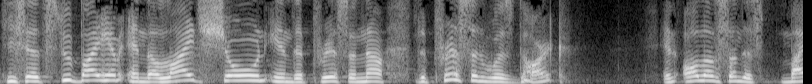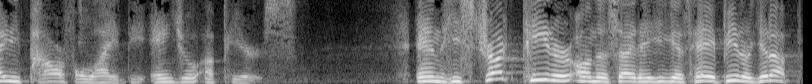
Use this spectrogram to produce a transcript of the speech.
He said, stood by him, and the light shone in the prison. Now, the prison was dark, and all of a sudden, this mighty, powerful light, the angel appears. And he struck Peter on the side. He goes, Hey, Peter, get up.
